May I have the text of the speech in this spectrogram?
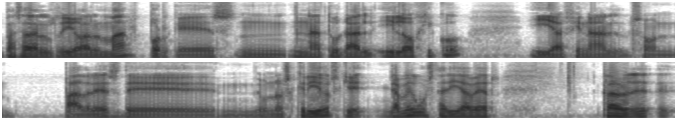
pasa del río al mar porque es mm, natural y lógico y al final son padres de, unos críos que ya me gustaría ver... Claro, eh, eh,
